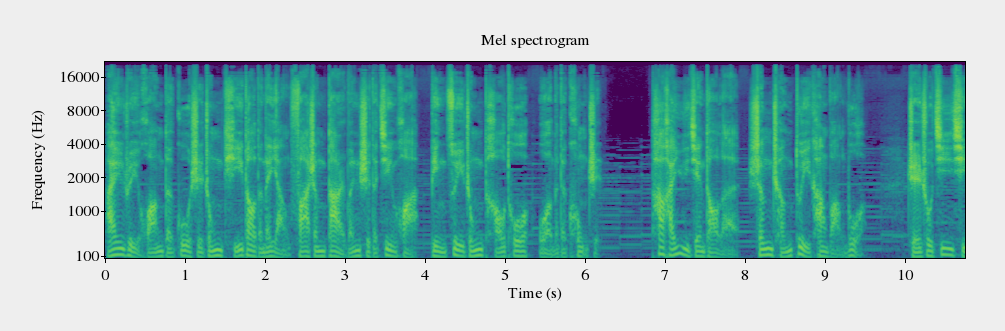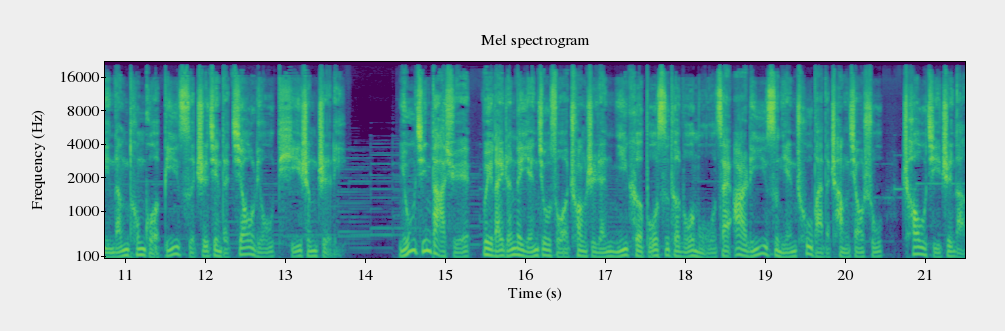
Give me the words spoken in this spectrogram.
埃瑞皇的故事中提到的那样发生达尔文式的进化，并最终逃脱我们的控制。他还预见到了生成对抗网络，指出机器能通过彼此之间的交流提升智力。牛津大学未来人类研究所创始人尼克·博斯特罗姆在2014年出版的畅销书《超级智能》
